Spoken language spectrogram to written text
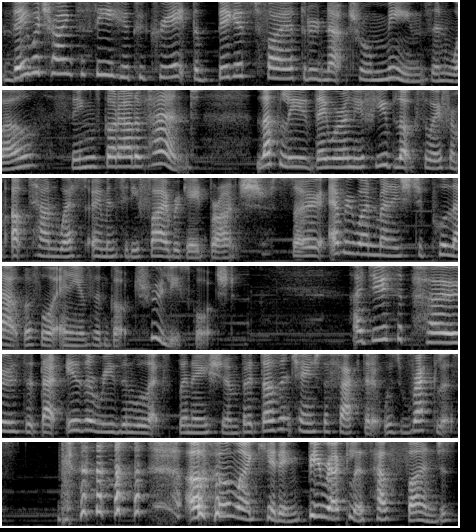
They were trying to see who could create the biggest fire through natural means, and well, things got out of hand. Luckily, they were only a few blocks away from Uptown West Omen City Fire Brigade branch, so everyone managed to pull out before any of them got truly scorched. I do suppose that that is a reasonable explanation, but it doesn't change the fact that it was reckless. oh, who am I kidding? Be reckless, have fun, just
